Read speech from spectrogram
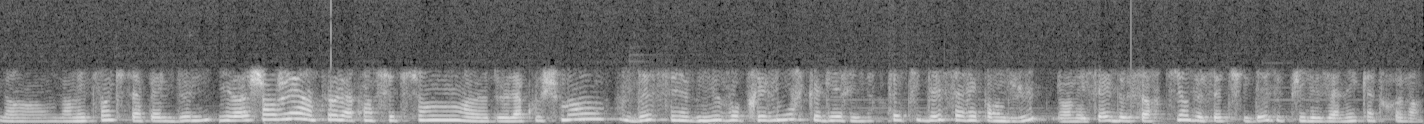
d'un médecin qui s'appelle Denis. Il va changer un peu la conception euh, de l'accouchement. L'idée, c'est mieux vaut prévenir que guérir. Cette idée s'est répandue et on essaye de sortir de cette idée depuis les années 80.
